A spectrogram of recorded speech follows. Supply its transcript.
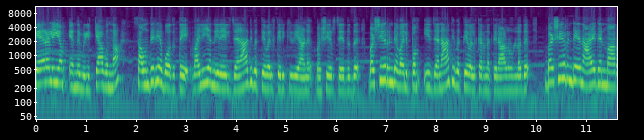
കേരളീയം എന്ന് വിളിക്കാവുന്ന സൗന്ദര്യബോധത്തെ വലിയ നിലയിൽ ജനാധിപത്യവൽക്കരിക്കുകയാണ് ബഷീർ ചെയ്തത്. ബഷീറിന്റെ വലിപ്പം ഈ ജനാധിപത്യവൽക്കരണത്തിനാണുള്ളത്. ബഷീറിന്റെ നായകന്മാർ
